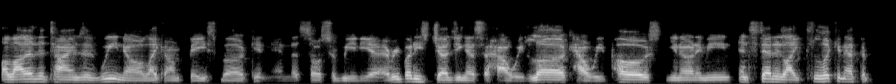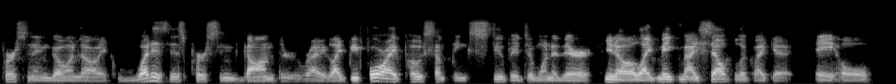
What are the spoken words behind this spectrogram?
a lot of the times as we know like on facebook and, and the social media everybody's judging us of how we look how we post you know what i mean? Instead of like looking at the person and going like what has this person gone through? Right? Like before i post something stupid to one of their you know like make myself look like a a-hole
